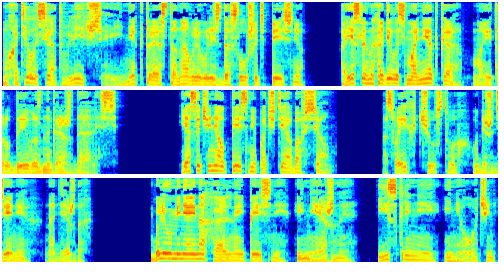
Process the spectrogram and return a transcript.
но хотелось и отвлечься, и некоторые останавливались дослушать песню — а если находилась монетка, мои труды вознаграждались. Я сочинял песни почти обо всем. О своих чувствах, убеждениях, надеждах. Были у меня и нахальные песни, и нежные, искренние и не очень.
